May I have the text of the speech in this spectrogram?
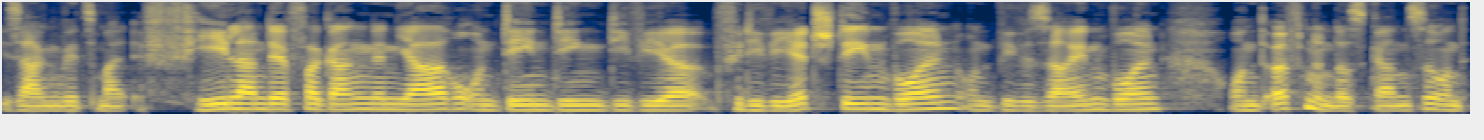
sagen wir jetzt mal, Fehlern der vergangenen Jahre und den Dingen, die wir, für die wir jetzt stehen wollen und wie wir sein wollen und öffnen das Ganze. Und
